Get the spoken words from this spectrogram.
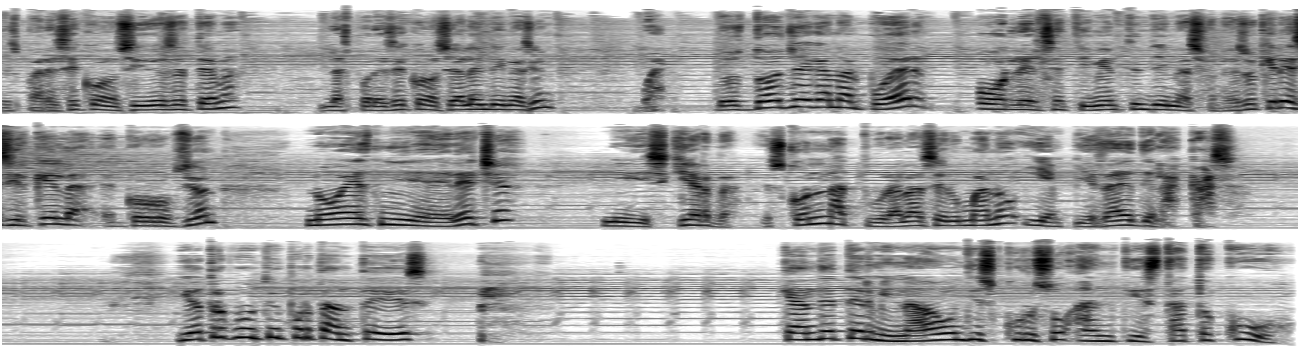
¿Les parece conocido ese tema? ¿Les parece conocida la indignación? Bueno, los dos llegan al poder por el sentimiento de indignación. Eso quiere decir que la corrupción no es ni de derecha ni de izquierda, es con natural al ser humano y empieza desde la casa. Y otro punto importante es que han determinado un discurso anti-stato quo.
